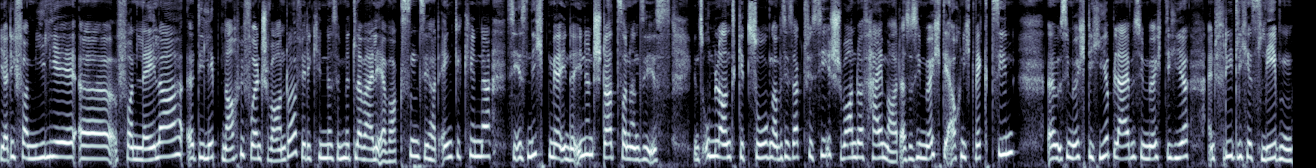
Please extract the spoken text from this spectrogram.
Ja, die Familie äh, von Leila, äh, die lebt nach wie vor in Schwandorf. Ihre Kinder sind mittlerweile erwachsen. Sie hat Enkelkinder. Sie ist nicht mehr in der Innenstadt, sondern sie ist ins Umland gezogen. Aber sie sagt, für sie ist Schwandorf Heimat. Also sie möchte auch nicht wegziehen. Ähm, sie möchte hier bleiben. Sie möchte hier ein friedliches Leben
